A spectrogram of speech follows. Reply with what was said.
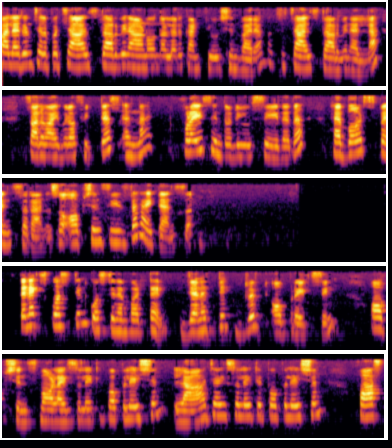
പലരും ചിലപ്പോൾ ചാൾസ് ഡാർവിൻ ആണോ എന്നുള്ളൊരു കൺഫ്യൂഷൻ വരാം പക്ഷെ ചാൾസ് ഡാർവിൻ അല്ല സർവൈവൽ ഓഫ് ഫിറ്റസ് എന്ന ഫ്രേസ് ഇൻട്രൊഡ്യൂസ് ചെയ്തത് ഹെബേർട്ട് സ്പെൻസർ ആണ് so option C is the right answer The next question, question number 10. Genetic drift operates in options small isolated population, large isolated population, fast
